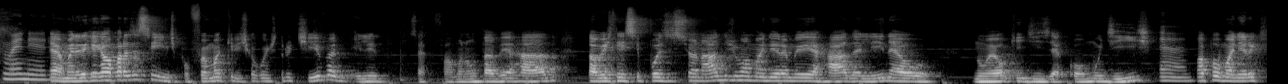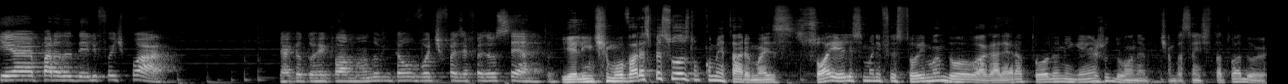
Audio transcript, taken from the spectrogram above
que maneiro. É, a maneira que aquela parada assim, tipo, foi uma crítica construtiva, ele, de certa forma, não estava errado. Talvez tenha se posicionado de uma maneira meio errada ali, né? O, não é o que diz, é como diz. É. Mas, pô, maneira que a parada dele foi, tipo, ah, já que eu tô reclamando, então eu vou te fazer fazer o certo. E ele intimou várias pessoas no comentário, mas só ele se manifestou e mandou. A galera toda, ninguém ajudou, né? Tinha bastante tatuador.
